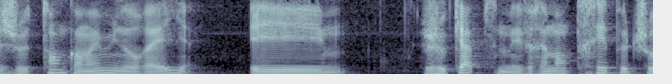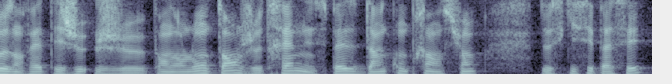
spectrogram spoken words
je tends quand même une oreille et je capte, mais vraiment très peu de choses en fait. Et je, pendant longtemps, je traîne une espèce d'incompréhension de ce qui s'est passé,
